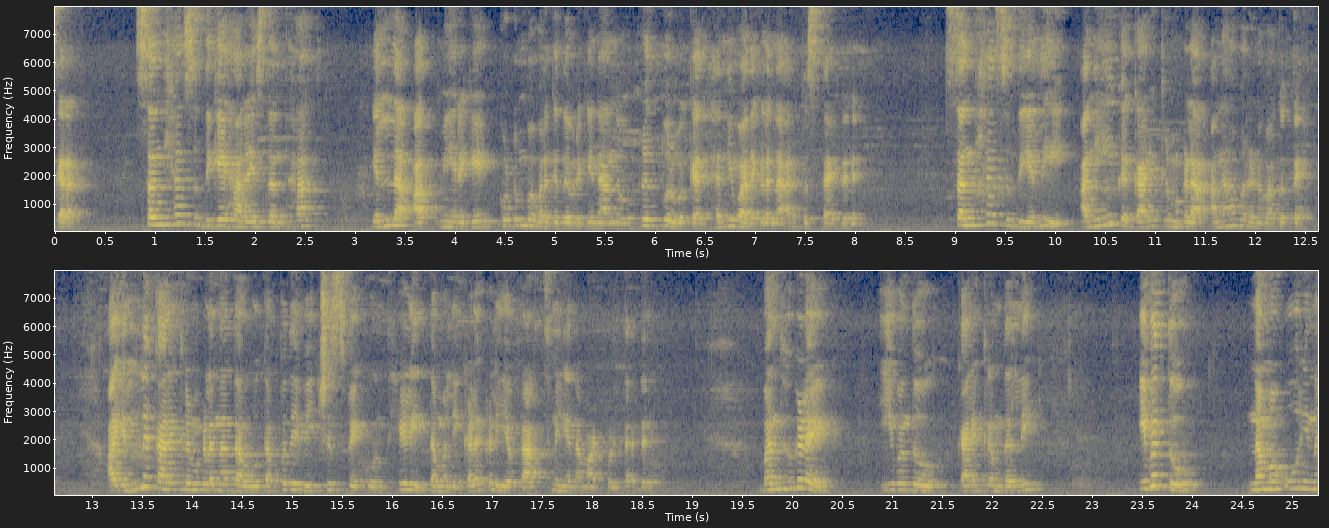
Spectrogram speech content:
ನಮಸ್ಕಾರ. ಸಂಧ್ಯಾ ಸುದ್ದಿಗೆ ಹಾರೈಸಿದಂತಹ ಎಲ್ಲ ಆತ್ಮೀಯರಿಗೆ, ಕುಟುಂಬ ವರ್ಗದವರಿಗೆ ನಾನು ಹೃತ್ಪೂರ್ವಕ ಧನ್ಯವಾದಗಳನ್ನು ಅರ್ಪಿಸ್ತಾ ಇದ್ದೇನೆ. ಸಂಧ್ಯಾ ಸುದ್ದಿಯಲ್ಲಿ ಅನೇಕ ಕಾರ್ಯಕ್ರಮಗಳ ಅನಾವರಣವಾಗುತ್ತೆ. ಆ ಎಲ್ಲ ಕಾರ್ಯಕ್ರಮಗಳನ್ನು ತಾವು ತಪ್ಪದೇ ವೀಕ್ಷಿಸಬೇಕು ಅಂತ ಹೇಳಿ ತಮ್ಮಲ್ಲಿ ಕಳಕಳಿಯ ಪ್ರಾರ್ಥನೆಯನ್ನು ಮಾಡಿಕೊಳ್ತಾ ಇದ್ದೇನೆ. ಬಂಧುಗಳೇ, ಈ ಒಂದು ಕಾರ್ಯಕ್ರಮದಲ್ಲಿ ಇವತ್ತು ನಮ್ಮ ಊರಿನ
